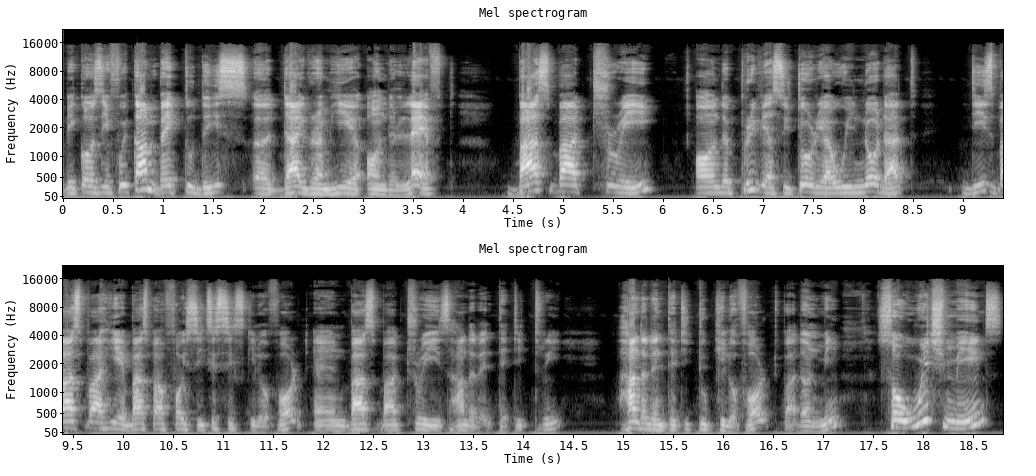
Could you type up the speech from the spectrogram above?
because if we come back to this uh, diagram here on the left bus bar tree on the previous tutorial we know that this bus bar here bus bar 4 is 66 kilovolt and bus bar 3 is 133 132 kilovolt pardon me. So which means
